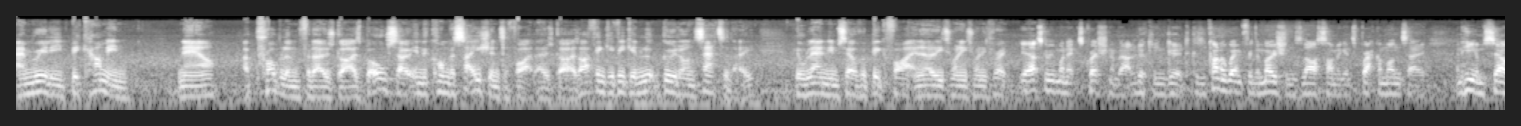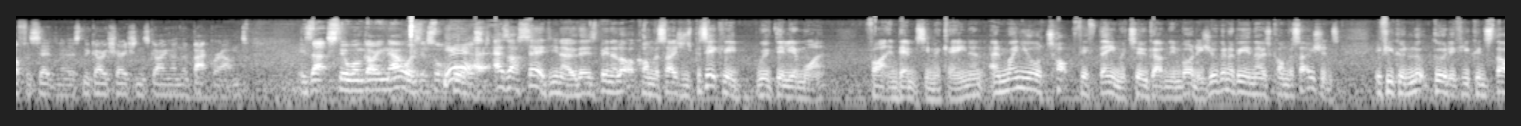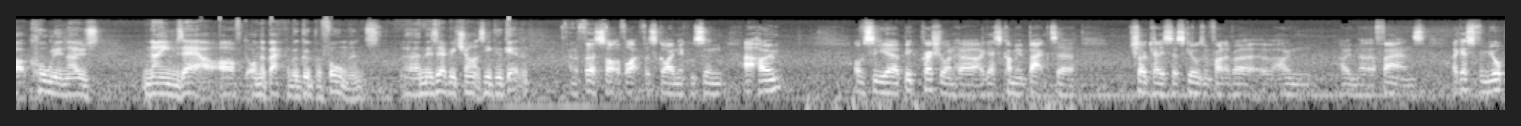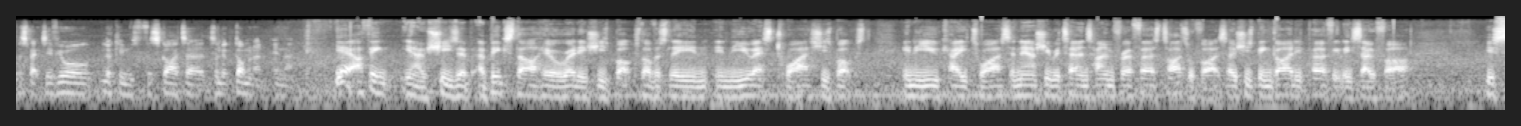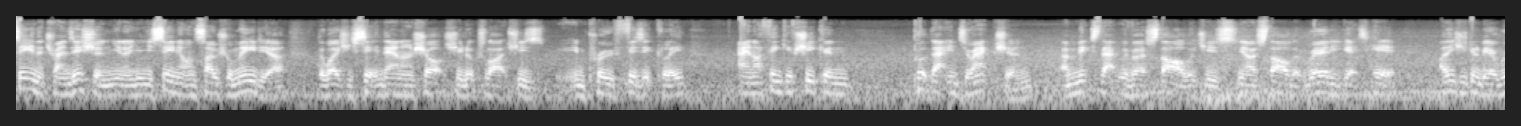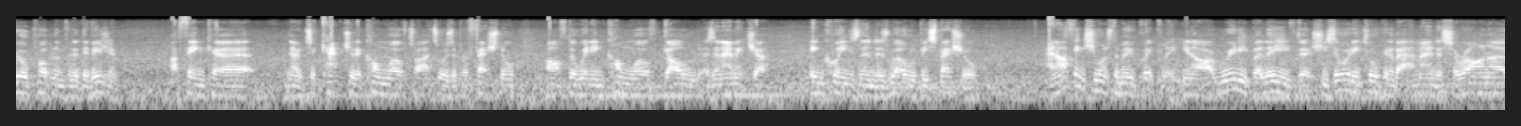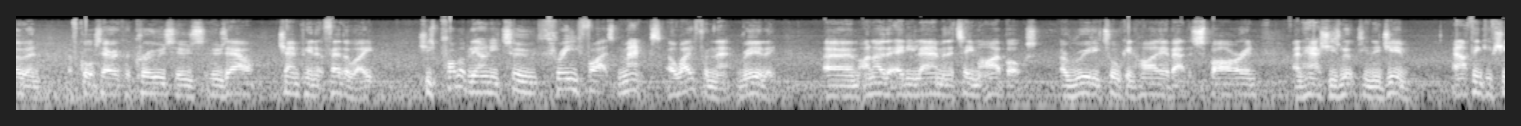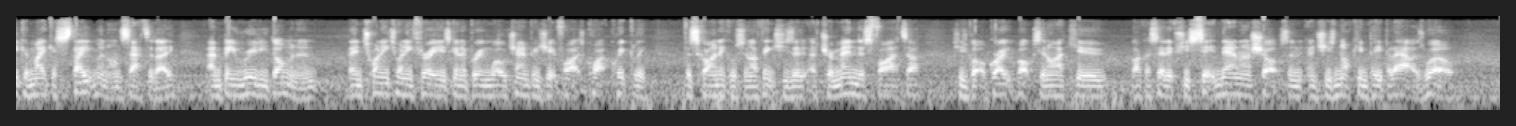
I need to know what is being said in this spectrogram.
and really becoming now a problem for those guys, but also in the conversation to fight those guys. I think if he can look good on Saturday, he'll land himself a big fight in early 2023. Yeah, that's going to be my next question about looking good because he kind of went through the motions last time against Bracamonte, and he himself has said you know, there's negotiations going on in the background. Is that still ongoing now, or is it sort of yeah, paused? as I said, you know, there's been a lot of conversations, particularly with Dillian Whyte fighting Demsey McKean. And, and when you're top 15 with two governing bodies, you're going to be in those conversations. If you can look good, if you can start calling those names out after on the back of a good performance, um, there's every chance he could get them. And a first title fight for Skye Nicolson at home. Obviously, uh, big pressure on her, I guess, coming back to showcase her skills in front of her, her home home uh, fans. I guess from your perspective, you're looking for Skye to, to look dominant in that. Yeah, I think you know she's a, a big star here already. She's boxed obviously in, in the US twice. She's boxed in the UK twice, and now she returns home for her first title fight. So she's been guided perfectly so far. You're seeing the transition. You know, you're seeing it on social media. The way she's sitting down on a shot, she looks like she's improved physically. And I think if she can put that into action and mix that with her style, which is you know a style that rarely gets hit, I think she's going to be a real problem for the division. I think uh, you know to capture the Commonwealth title as a professional after winning Commonwealth gold as an amateur in Queensland as well would be special. And I think she wants to move quickly. You know, I really believe that she's already talking about Amanda Serrano and, of course, Erika Cruz, who's who's our champion at featherweight. She's probably only two, three fights max away from that, really. Um, I know that Eddie Lamb and the team at iBox are really talking highly about the sparring and how she's looked in the gym. And I think if she can make a statement on Saturday and be really dominant, then 2023 is going to bring World Championship fights quite quickly for Skye Nicolson. I think she's a, a tremendous fighter. She's got a great boxing IQ. Like I said, if she's sitting down on shots and, and she's knocking people out as well,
